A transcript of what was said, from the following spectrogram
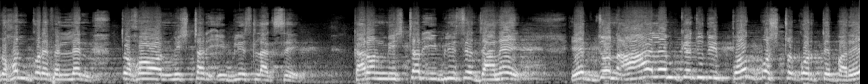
গ্রহণ করে ফেললেন, তখন মিস্টার ইবলিস লাগছে। কারণ মিস্টার ইবলিসে জানে, একজন আলেমকে যদি পথভ্রষ্ট করতে পারে,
